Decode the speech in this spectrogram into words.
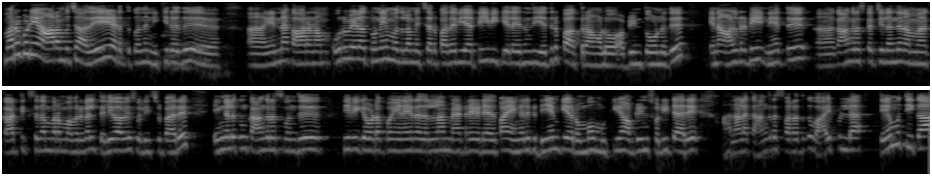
மறுபடியும் ஆரம்பிச்சு அதே இடத்துக்கு வந்து நிக்கிறது என்ன காரணம்? ஒருவேளை துணை முதலமைச்சர் பதவியா டிவிக்கில இருந்து எதிர்பார்க்குறாங்களோ அப்படின்னு தோணுது. ஏன்னா ஆல்ரெடி நேற்று காங்கிரஸ் கட்சியிலேருந்து நம்ம கார்த்திக் சிதம்பரம் அவர்கள் தெளிவாகவே சொல்லியிருப்பாரு. எங்களுக்கும் காங்கிரஸ் வந்து டிவிக்கோட போய் இணையறதெல்லாம் மேட்டரே கிடையாதுப்பா. எங்களுக்கு டிஎம்கே ரொம்ப முக்கியம் அப்படின்னு சொல்லிட்டாரு. அதனால காங்கிரஸ் வர்றதுக்கு வாய்ப்பு இல்லை. தேமுதிக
